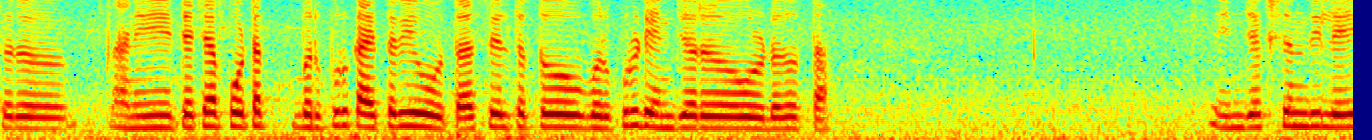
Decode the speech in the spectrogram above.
तर आणि त्याच्या पोटात भरपूर काहीतरी होत असेल तर तो भरपूर डेंजर ओरडत होता. इंजेक्शन दिले.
